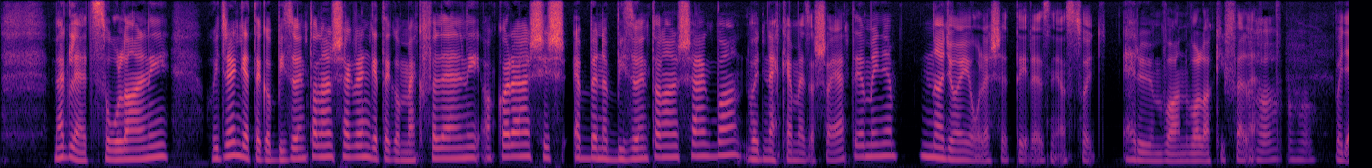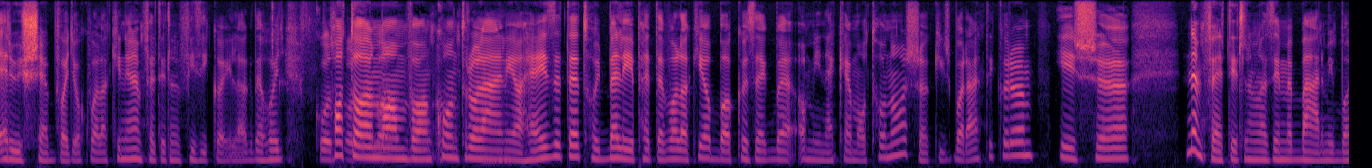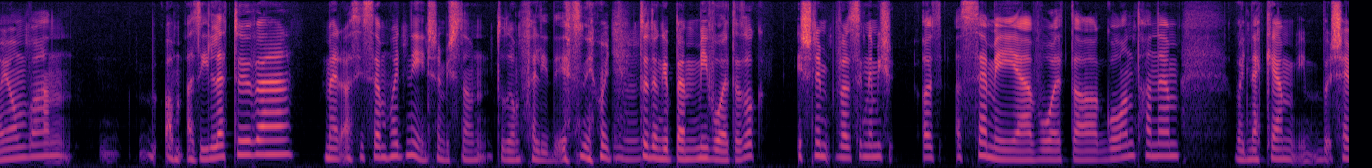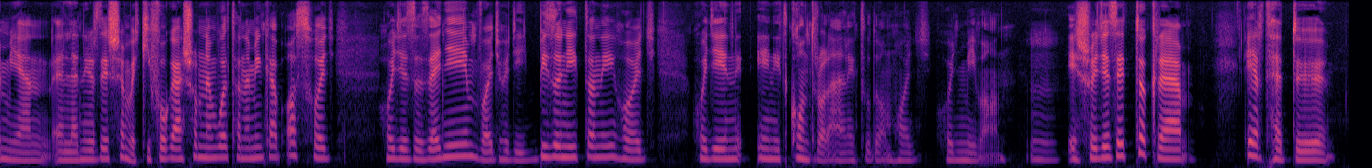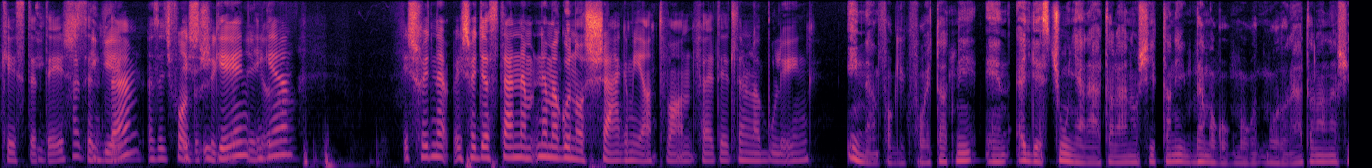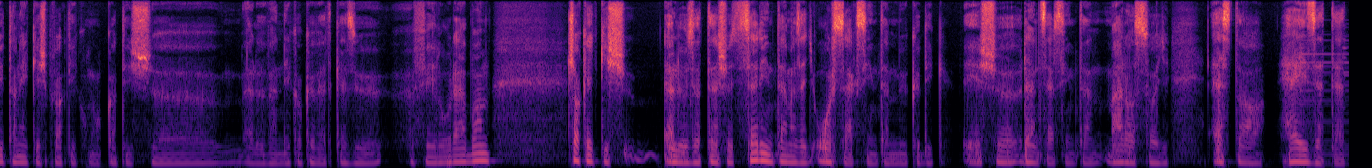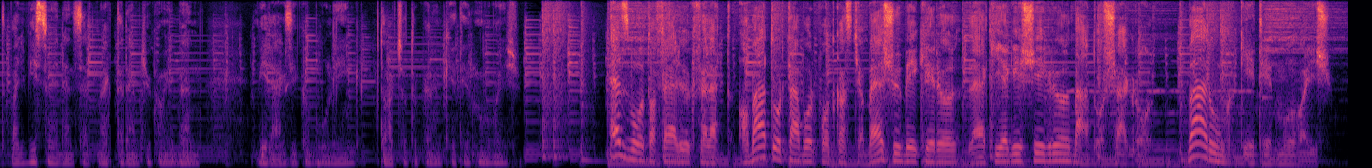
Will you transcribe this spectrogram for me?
meg lehet szólalni, hogy rengeteg a bizonytalanság, rengeteg a megfelelni akarás, és ebben a bizonytalanságban, vagy nekem ez a saját élményem, nagyon jól esett érezni azt, hogy erőm van valaki felett. Aha, aha. Vagy erősebb vagyok valaki, nem feltétlenül fizikailag, de hogy Kontroll hatalmam van, van kontrollálni a helyzetet, hogy beléphet-e valaki abba a közegbe, ami nekem otthonos, a kis baráti köröm, és nem feltétlenül azért, mert bármi bajom van az illetővel, mert azt hiszem, hogy nincs, nem is tudom, tudom felidézni, hogy mm. tulajdonképpen mi volt azok, és nem, valószínűleg nem is az, a személlyel volt a gond, hanem vagy nekem semmilyen ellenérzésem, vagy kifogásom nem volt, hanem inkább az, hogy, hogy ez az enyém, vagy hogy így bizonyítani, hogy, hogy én, én itt kontrollálni tudom, hogy, hogy mi van. Mm. És hogy ez egy tökre érthető késztetés, hát szerintem. Igény. Ez egy fontos és igény. igény igen. igen. És hogy, ne, és hogy aztán nem, nem a gonoszság miatt van feltétlenül a bullying. Innen fogjuk folytatni. Én egyrészt csúnyán általánosítanék, demagóg módon általánosítanék, és praktikumokat is elővennék a következő fél órában. Csak egy kis előzetes, hogy szerintem ez egy ország szinten működik, és rendszer szinten. Már az, hogy ezt a helyzetet, vagy viszonyrendszert megteremtjük, amiben virágzik a bullying. Tartsatok velünk két hét múlva is. Ez volt a Felhők felett, a Bátor Tábor podcastja belső békéről, lelki egészségről, bátorságról. Várunk két hét múlva is.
